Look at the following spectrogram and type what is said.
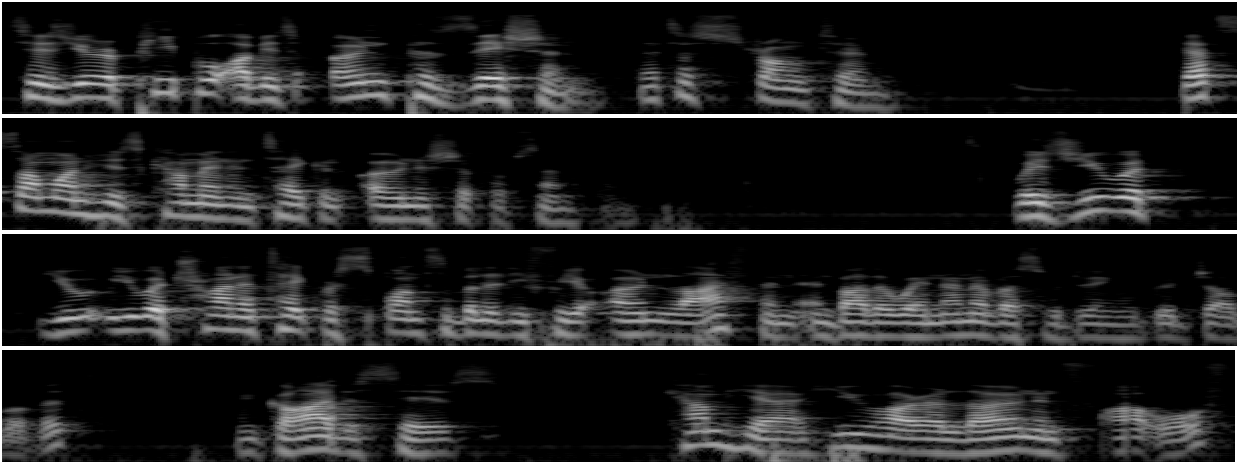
It says you're a people of his own possession. That's a strong term. That's someone who's come in and taken ownership of something. Whereas you were, you, you were trying to take responsibility for your own life, and, and by the way, none of us were doing a good job of it. And God says, Come here, you are alone and far off.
